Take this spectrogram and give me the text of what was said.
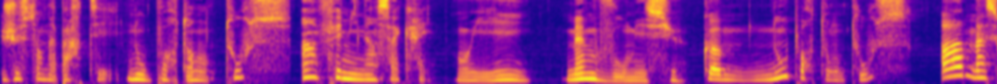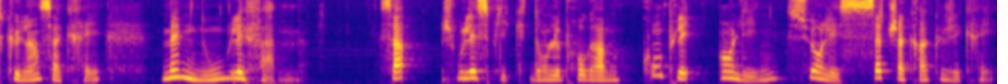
juste en aparté, nous portons tous un féminin sacré. Oui, même vous, messieurs, comme nous portons tous un masculin sacré, même nous, les femmes. Ça, je vous l'explique dans le programme complet en ligne sur les sept chakras que j'ai créés.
